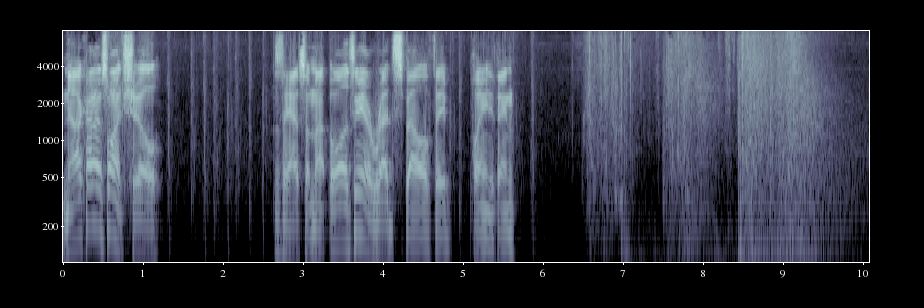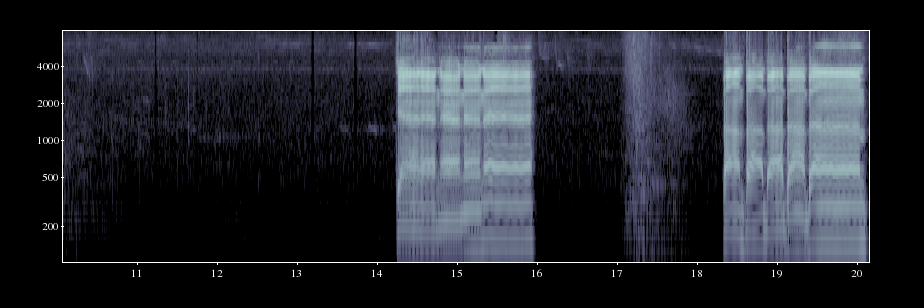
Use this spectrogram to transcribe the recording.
Now I kind of just want to chill. Because they have something up. Well, it's gonna be a red spell if they play anything. Da na na na na. Bum bum bum bum bum.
